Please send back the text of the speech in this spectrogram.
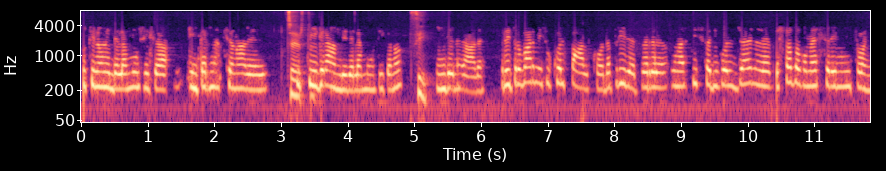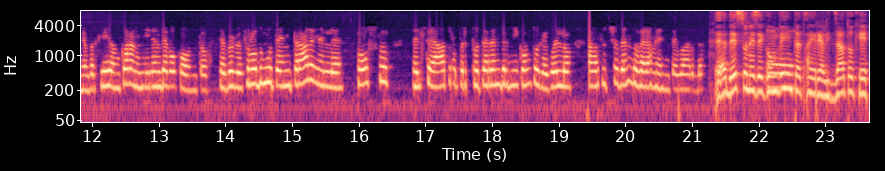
tutti i nomi della musica internazionale, certo. tutti i grandi della musica, no? Sì. In generale ritrovarmi su quel palco ad aprire per un artista di quel genere è stato come essere in un sogno perché io ancora non mi rendevo conto, cioè proprio sono dovuta entrare nel posto nel teatro per poter rendermi conto che quello stava succedendo veramente, guarda. E adesso ne sei convinta? E... Hai realizzato che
